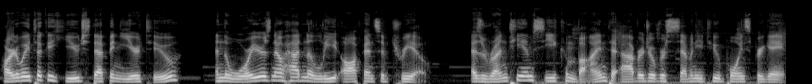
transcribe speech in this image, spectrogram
Hardaway took a huge step in year two and the Warriors now had an elite offensive trio, as Run TMC combined to average over 72 points per game.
